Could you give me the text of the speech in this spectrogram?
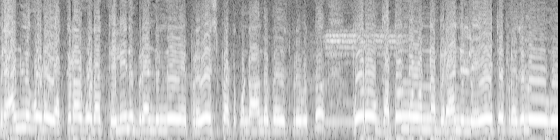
బ్రాండ్లు కూడా ఎక్కడా కూడా తెలియని బ్రాండ్ని ప్రవేశపెట్టకుండా ఆంధ్రప్రదేశ్ ప్రభుత్వం పూర్వం గతంలో ఉన్న బ్రాండ్లు ఏవైతే ప్రజలు నమ్మసక్యంగా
